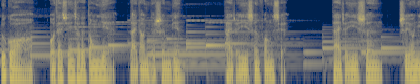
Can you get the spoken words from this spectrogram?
如果我在喧嚣的冬夜来到你的身边，带着一身风雪，带着一身只有你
